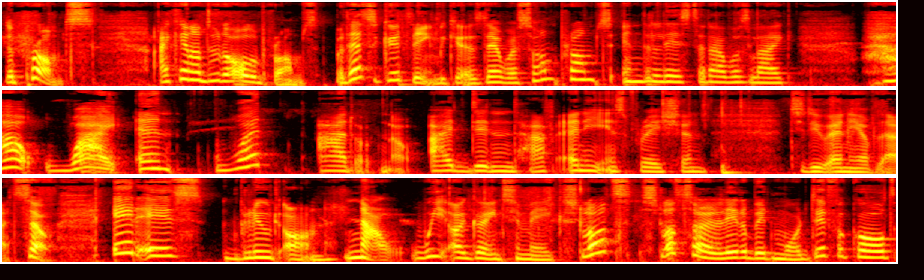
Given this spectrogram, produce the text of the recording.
The prompts. I cannot do all the prompts, but that's a good thing because there were some prompts in the list that I was like, how, why, and what? I don't know. I didn't have any inspiration to do any of that. So it is glued on. Now we are going to make slots. Slots are a little bit more difficult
